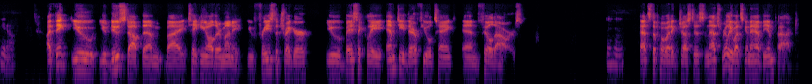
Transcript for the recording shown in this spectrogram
you know. I think you you do stop them by taking all their money. You freeze the trigger. You basically emptied their fuel tank and filled ours. Mm-hmm. That's the poetic justice, and that's really what's going to have the impact.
